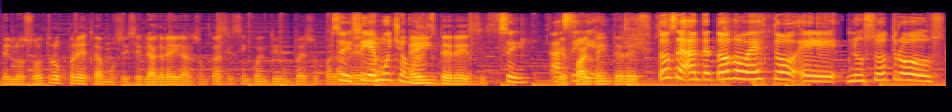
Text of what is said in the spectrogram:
De los otros préstamos, si se le agregan, son casi 51 pesos para Sí, sí, es mucho e más. E intereses. Sí, así que falta intereses. Entonces, ante todo esto, eh, nosotros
